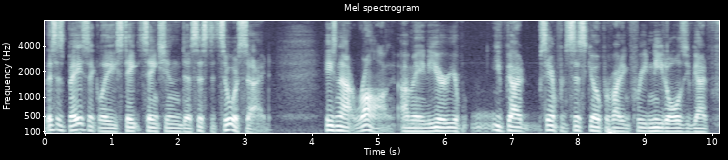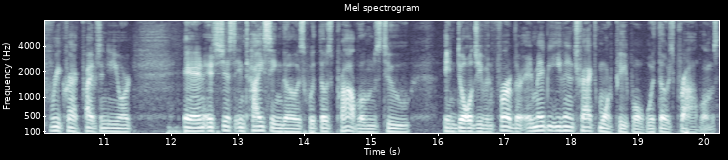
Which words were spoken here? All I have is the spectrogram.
this is basically state sanctioned assisted suicide. He's not wrong. I mean, you're you're you've got San Francisco providing free needles, you've got free crack pipes in New York, and it's just enticing those with those problems to indulge even further and maybe even attract more people with those problems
